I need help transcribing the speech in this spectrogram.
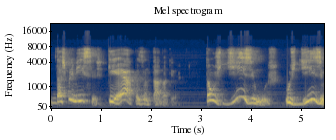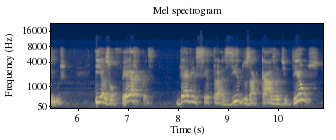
das primícias, que é apresentado a Deus. Então, os dízimos, os dízimos e as ofertas devem ser trazidos à casa de Deus,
